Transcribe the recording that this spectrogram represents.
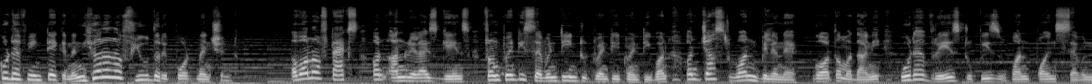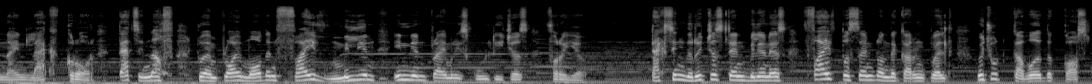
could have been taken? And here are a few the report mentioned. A one off tax on unrealized gains from 2017 to 2021 on just one billionaire, Gautam Adani, would have raised rupees 1.79 lakh crore. That's enough to employ more than 5 million Indian primary school teachers for a year. Taxing the richest 10 billionaires 5% on their current wealth, which would cover the cost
